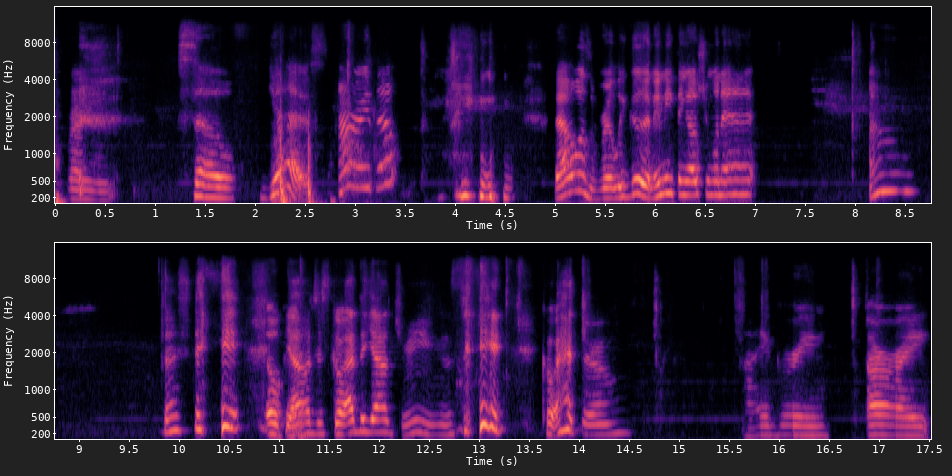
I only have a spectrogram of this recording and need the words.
right. So yes. All right. That that was really good. Anything else you want to add? Um that's it. Okay. Y'all just go after y'all dreams. go after them. I agree. All right.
